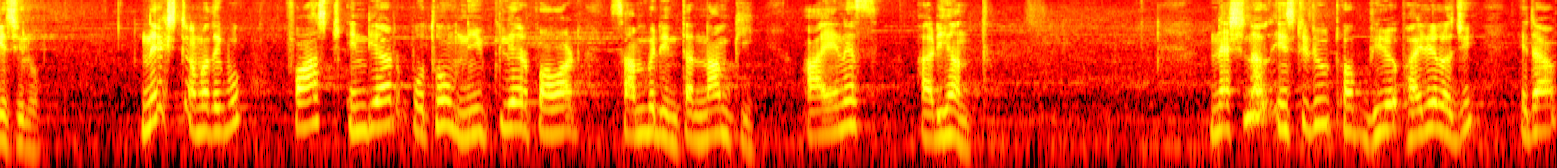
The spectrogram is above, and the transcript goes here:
গেছিল। নেক্সট আমরা দেখব ফার্স্ট ইন্ডিয়ার প্রথম নিউক্লিয়ার পাওয়ার সাবমেরিন, তার নাম কি? INS Arihant. National institute of virology, এটা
